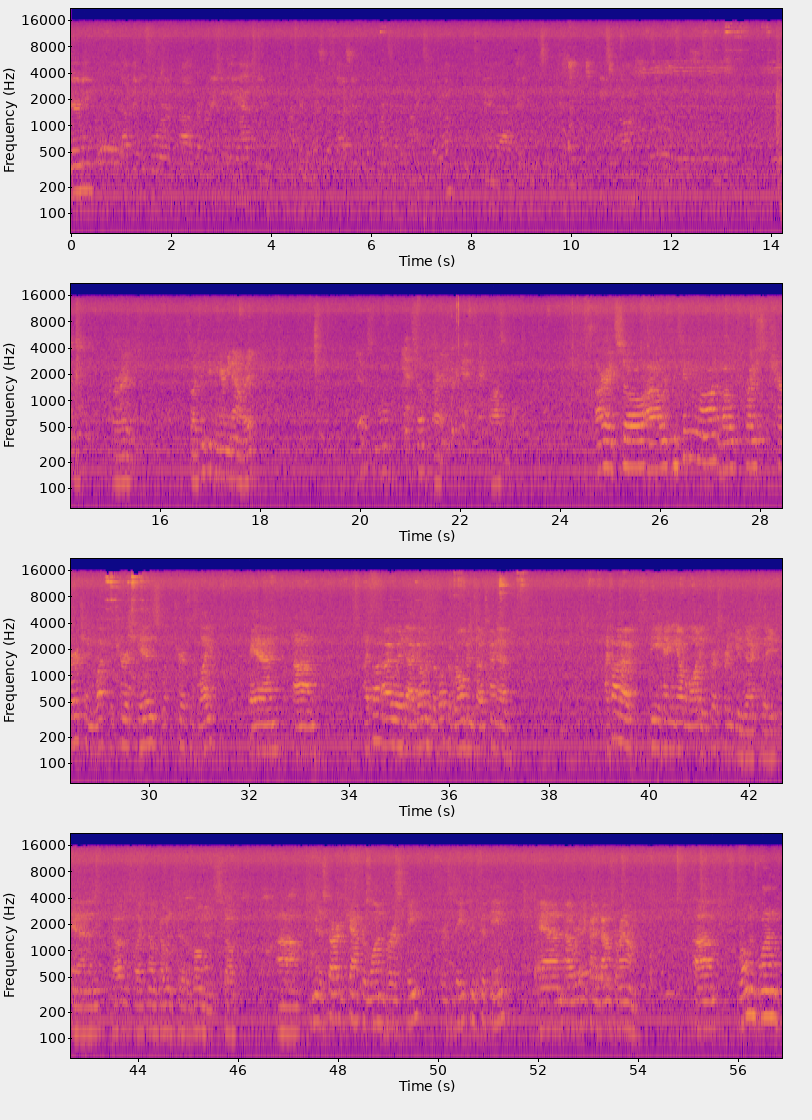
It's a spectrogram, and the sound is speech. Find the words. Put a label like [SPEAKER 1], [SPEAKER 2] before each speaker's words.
[SPEAKER 1] Jeremy. God, thank you for uh, preparation of the ad to uh, spend the rest of us in the hearts and the minds of everyone. And uh, pray that you will just peace and calm and so
[SPEAKER 2] All right. So I think you can hear me now, right? Yes, no?
[SPEAKER 3] Yes.
[SPEAKER 2] So, all right. Awesome. All right, so uh, we're continuing on about Christ's church and what the church is, what the church is like. And um, I thought I would uh, go into the book of Romans. I was kind of, I thought I would be hanging out a lot in First Corinthians actually, and God was like, no, go into Romans. So um, I'm going to start in chapter 1, verse 8, verses 8 through 15, and uh, we're going to kind of bounce around. Um, Romans 1,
